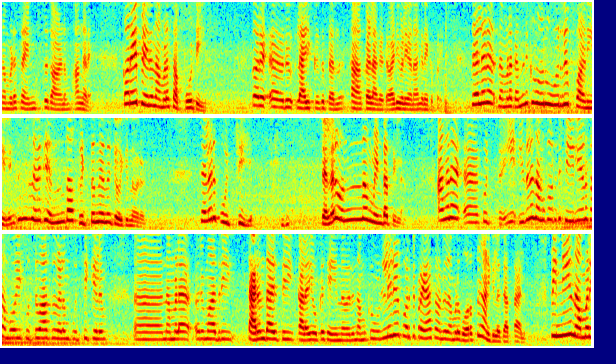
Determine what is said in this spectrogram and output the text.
നമ്മുടെ ഫ്രണ്ട്സ് കാണും അങ്ങനെ. കുറേ പേര് നമ്മളെ സപ്പോർട്ട് ചെയ്യും. കുറേ ഒരു ലൈക്ക് ഒക്കെ തന്ന് ആ കള്ളാൻ കേട്ടോ അടിപൊളിയാണ് അങ്ങനെയൊക്കെ പറയും. ചിലർ നമ്മളെ നിനക്ക് വേറെ ഒരു പണിയില്ല. നിനക്ക് എന്താ കിട്ടുന്നതെന്ന് ചോദിക്കുന്നവരുണ്ട്. ചിലർ പുച്ഛിക്കും. ചിലർ ഒന്നും മിണ്ടത്തില്ല. അങ്ങനെ ഇതിൽ നമുക്ക് കുറച്ച് ഫീൽ ചെയ്യുന്ന സംഭവം ഈ കുത്തുവാക്കുകളും കുച്ചിക്കലും നമ്മളെ ഒരുമാതിരി തരം താഴ്ത്തി കളയുമൊക്കെ ചെയ്യുന്നവർ നമുക്ക് ഉള്ളിൽ കുറച്ച് പ്രയാസമുണ്ട് നമ്മൾ പുറത്ത് കാണിക്കില്ല ചത്താലും. പിന്നെയും നമ്മൾ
